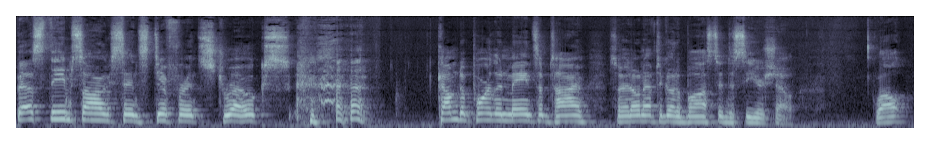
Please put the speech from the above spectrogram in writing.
Best theme song since Diff'rent Strokes. Come to Portland, Maine sometime so I don't have to go to Boston to see your show. Well,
